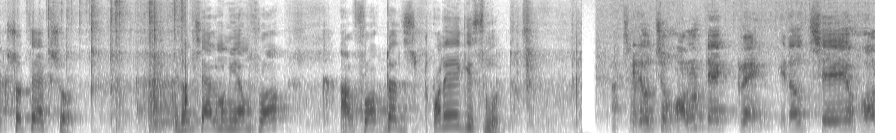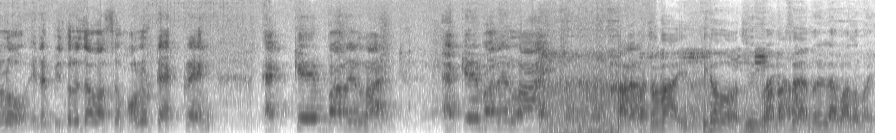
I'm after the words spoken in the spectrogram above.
একশোতে একশো। এটা হচ্ছে অ্যালুমিনিয়াম ফ্রক। আর ফ্রকটা অনেক স্মুথ আচ্ছা। এটা হচ্ছে হলো ট্যাগ ক্র্যাঙ্ক এটা হচ্ছে হলো এটা ভিতরে যাওয়া আছে হলো ট্যাগ ক্র্যাঙ্ক একেবারে লাইট একেবারে লাইট আরে ফসল ভাই কি খবর? ভালো আছেন? আলহামদুলিল্লাহ ভালো ভাই।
